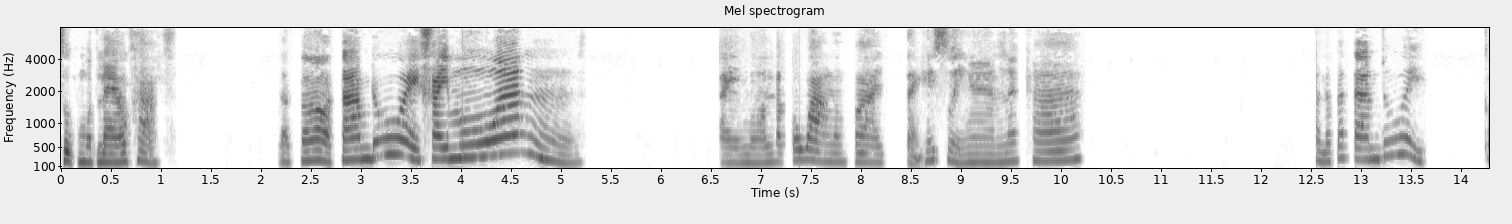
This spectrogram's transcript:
สุกหมดแล้วค่ะ แล้วก็ตามด้วยไข่ม้วน ไข่ม้วนแล้วก็วางลงไป แต่งให้สวยงามนะคะ แล้วก็ตามด้วยโก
